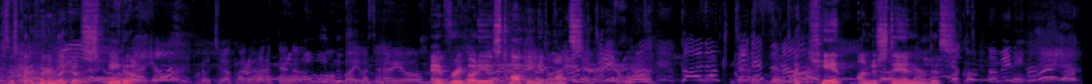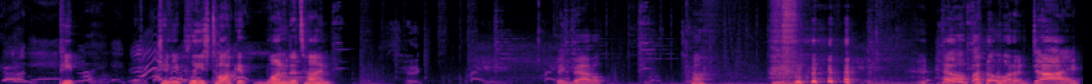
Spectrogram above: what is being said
Is this of wearing like a Speedo? Everybody is talking at once. I can't understand this. Peep, can you please talk at one at a time? Big battle. Huh. Help, I don't want to die.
